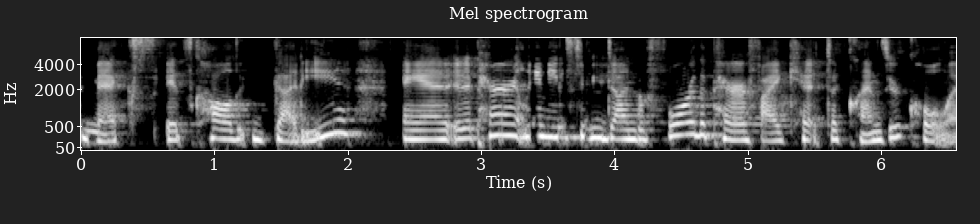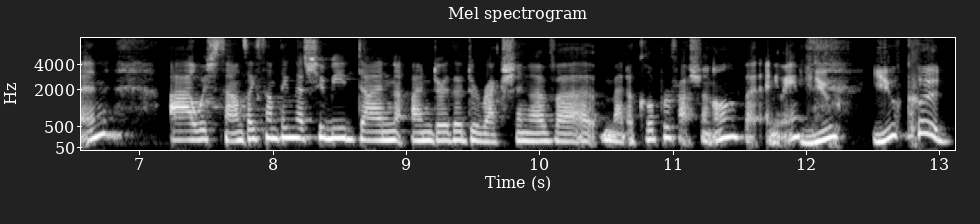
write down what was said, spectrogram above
mix. It's called Gutty, and it apparently needs to be done before the Parify kit to cleanse your colon, uh, which sounds like something that should be done under the direction of a medical professional. But anyway, you you could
